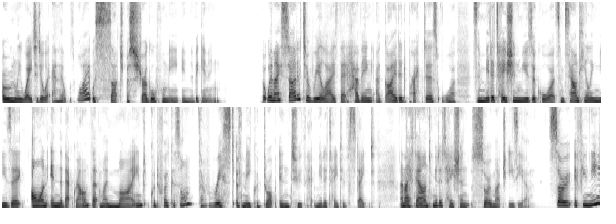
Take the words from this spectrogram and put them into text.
only way to do it. And that was why it was such a struggle for me in the beginning. But when I started to realize that having a guided practice or some meditation music or some sound healing music on in the background that my mind could focus on, the rest of me could drop into that meditative state. And I found meditation so much easier. So, if you need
